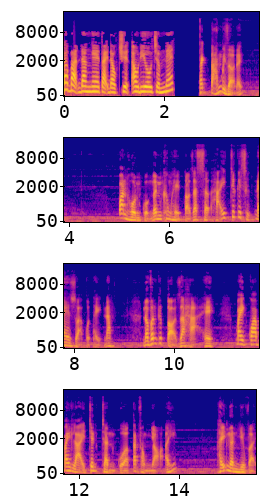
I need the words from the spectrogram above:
Các bạn đang nghe tại đọc audio net Phách tán bây giờ đấy. Oan hồn của Ngân không hề tỏ ra sợ hãi trước cái sự đe dọa của thầy Năm. Nó vẫn cứ tỏ ra hả hê, bay qua bay lại trên trần của căn phòng nhỏ ấy. Thấy Ngân như vậy,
